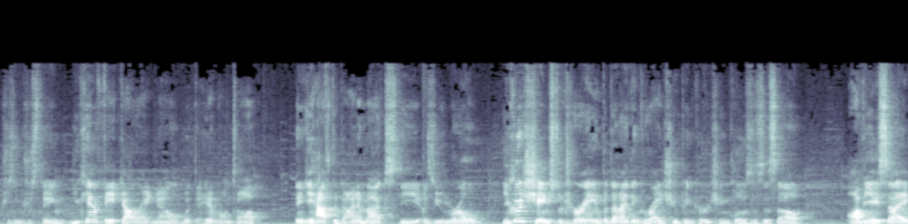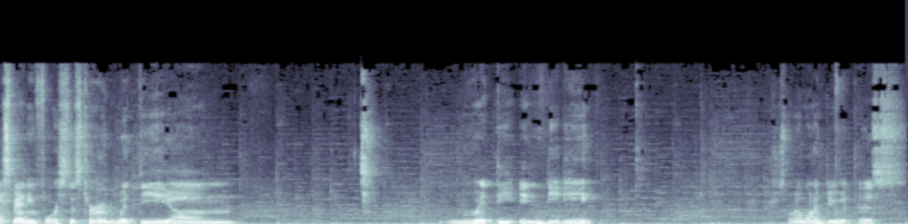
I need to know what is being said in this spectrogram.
which is interesting. You can't Fake Out right now with the Hitmontop. I think you have to Dynamax the Azumarill. You could change the terrain, but then I think Raichu Pincurchin closes this out. Obviously, expanding Force this turn with the um, with the Indeedee. Which is what I want to do with this.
